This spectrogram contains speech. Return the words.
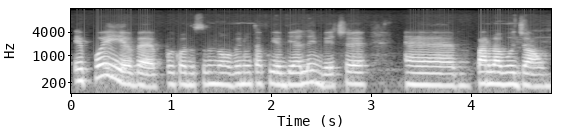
E poi, eh, beh, poi quando sono venuta qui a Biella invece eh, parlavo già un-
